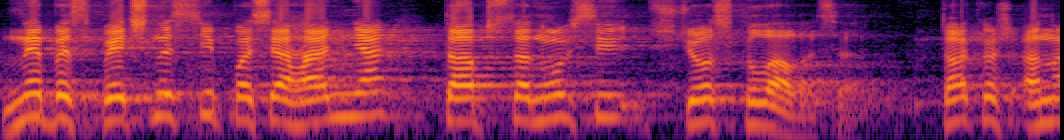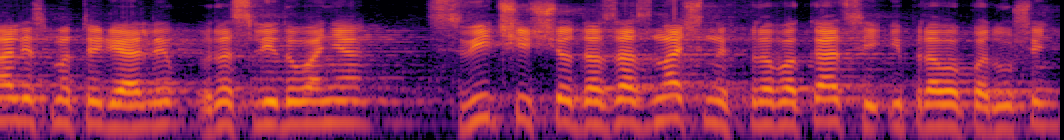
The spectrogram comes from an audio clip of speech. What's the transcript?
небезпечності посягання та обстановці, що склалася. Також аналіз матеріалів розслідування свідчить щодо зазначених провокацій і правопорушень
